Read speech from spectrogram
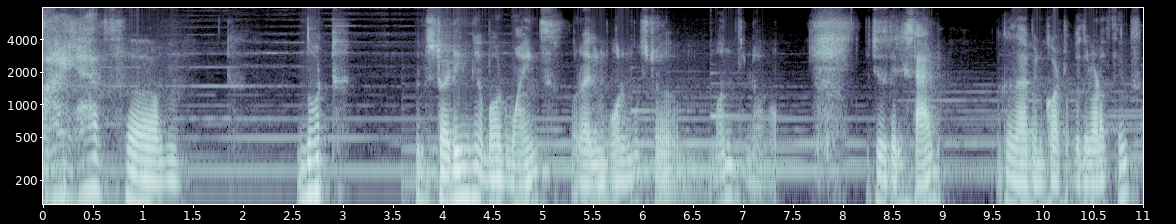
i have um, not been studying about wines for almost a month now which is very sad because I been caught up with lot of things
